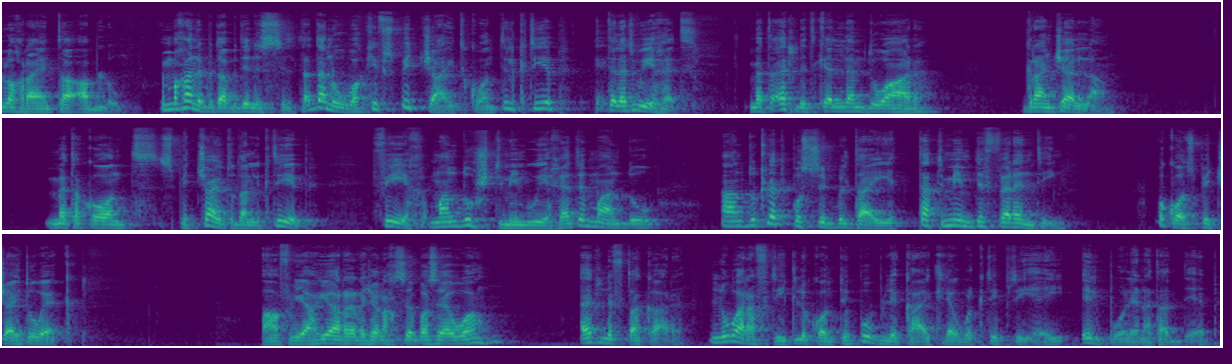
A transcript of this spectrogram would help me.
l-oħrajn ta' qablu. Imma ħa nibda b'din is-silta, dan huwa kif spiċċajt kont il-ktieb it-tielet wieħed, meta qed nitkellem dwar Grancella, Meta kont spiċċajtu dan il-ktieb, fih m'għandux tmiem wieħed imma għandu għandu tliet possibbiltajiet ta' tmiem differenti. U kont spiċċajtu hekk. Af li aħjar nerġa' naħsibha sewwa? Qed niftakar li wara ftit li kont ippubblikajt l-ewwel ktieb tiegħi, Il-Polena tad-Deheb,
